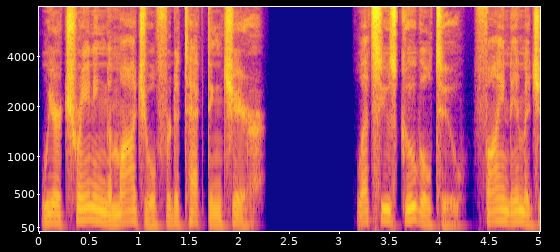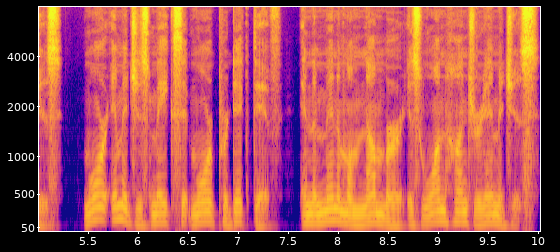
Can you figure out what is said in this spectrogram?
we are training the module for detecting chair. Let's use Google to find images more images makes it more predictive, and the minimum number is 100 images.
